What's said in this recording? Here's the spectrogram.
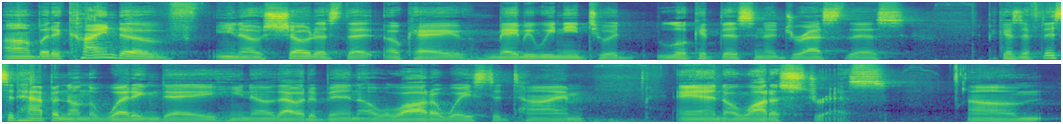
um, but it kind of you know showed us that okay maybe we need to look at this and address this. Because if this had happened on the wedding day you know that would have been a lot of wasted time and a lot of stress. Um,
